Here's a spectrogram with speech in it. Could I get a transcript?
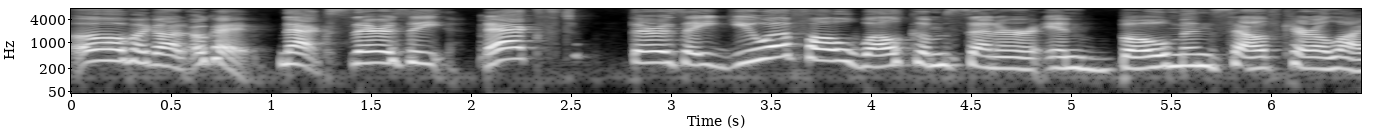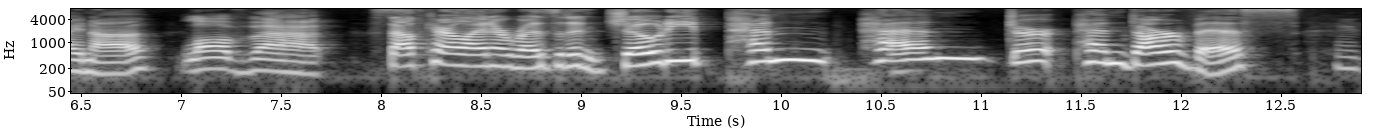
Oh my god. Okay, next. There's a next. There's a UFO welcome center in Bowman, South Carolina. Love that. South Carolina resident Jody Pen Pender, Pendarvis Okay.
